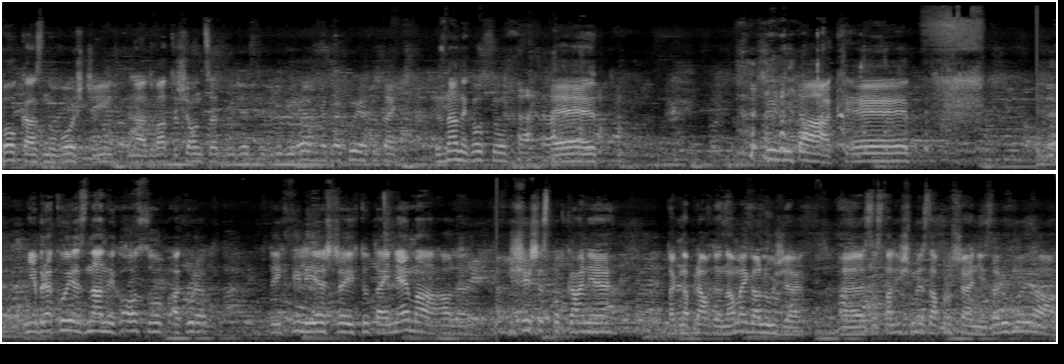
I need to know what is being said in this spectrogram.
pokaz nowości na 2022 rok. Nie brakuje tutaj znanych osób. E, czyli tak, e, nie brakuje znanych osób, akurat w tej chwili jeszcze ich tutaj nie ma, ale dzisiejsze spotkanie tak naprawdę na mega luzie e, zostaliśmy zaproszeni, zarówno ja,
